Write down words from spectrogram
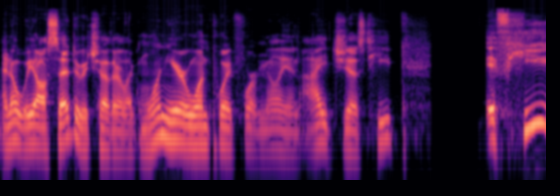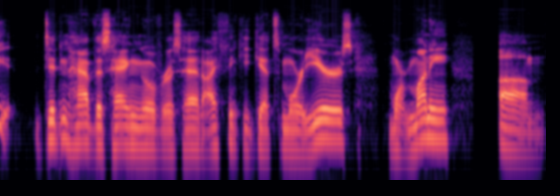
I know we all said to each other like one year, 1.4 million. I just he if he didn't have this hanging over his head, I think he gets more years, more money. Um,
